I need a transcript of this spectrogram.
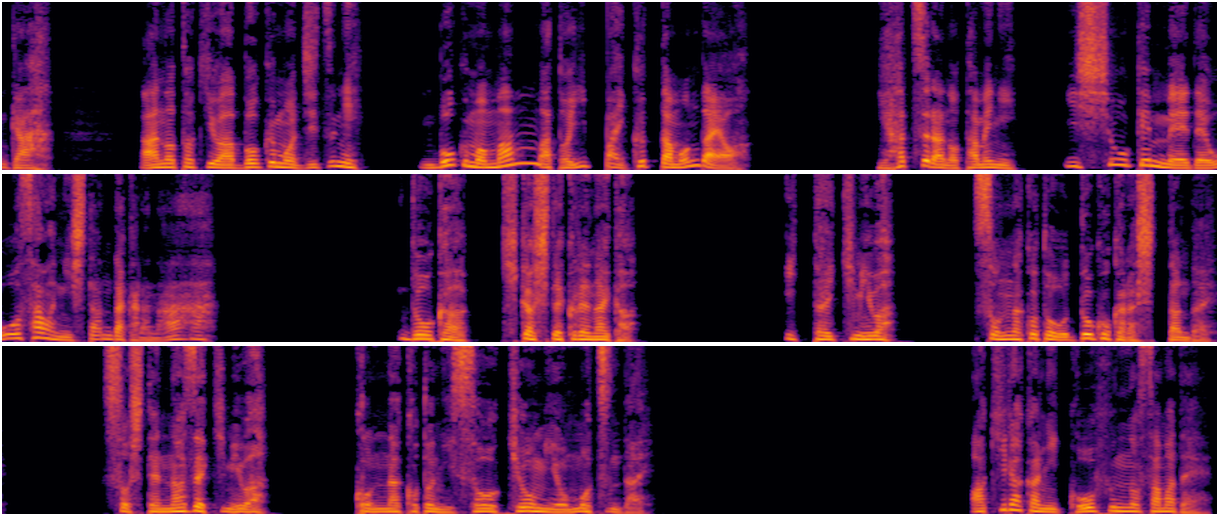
が、あの時は僕も実に、僕もまんまと一杯食ったもんだよ。奴らのために一生懸命で大騒ぎしたんだからな。どうか聞かしてくれないか。一体君は、そんなことをどこから知ったんだい？そしてなぜ君は、こんなことにそう興味を持つんだい？明らかに興奮の様で、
